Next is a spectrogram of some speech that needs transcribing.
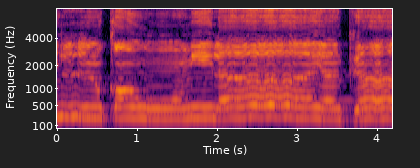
القوم لا يكادون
